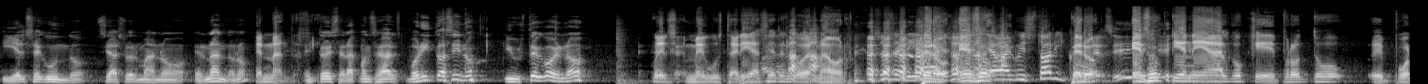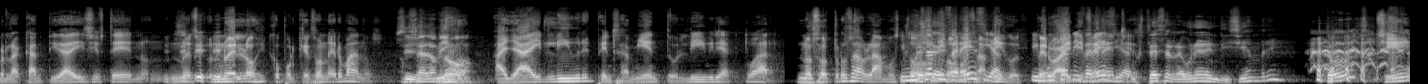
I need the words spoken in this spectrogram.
y el segundo sea su hermano Hernando, ¿no? Hernando. sí. Entonces será concejal. Bonito así, ¿no? Y usted gobernador. Pues me gustaría ser el gobernador. Eso sería, Pero eso eso- sería algo histórico. Pero eso tiene algo que de pronto, eh, por la cantidad, dice usted, no, no es, no es lógico porque son hermanos. Sí. Domingo. No, allá hay libre pensamiento, libre actuar. Nosotros hablamos Y todos, muchas somos amigos, y pero muchas hay diferencias. diferencias. ¿Ustedes se reúnen en diciembre? ¿Todos? Sí,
